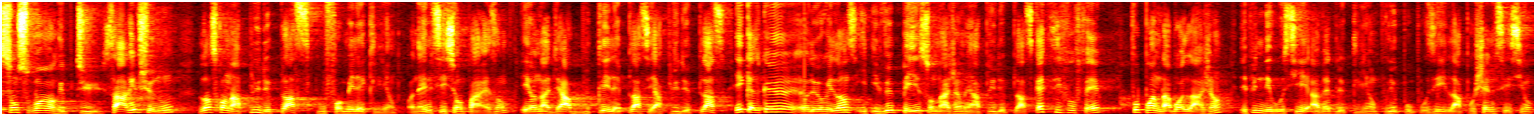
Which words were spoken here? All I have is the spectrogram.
sont souvent en rupture. Ça arrive chez nous lorsqu'on n'a plus de place pour former les clients. On a une session par exemple et on a déjà bouclé les places, il n'y a plus de place. Et quelqu'un le relance, il veut payer son argent mais il n'y a plus de place. Qu'est-ce qu'il faut faire? Faut prendre d'abord l'argent et puis négocier avec le client pour lui proposer la prochaine session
